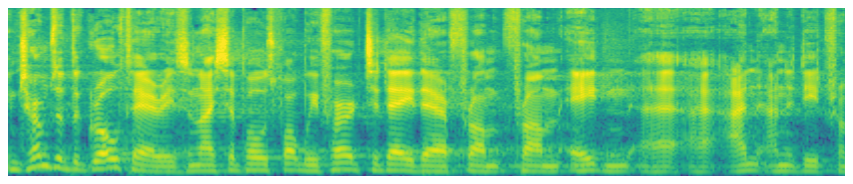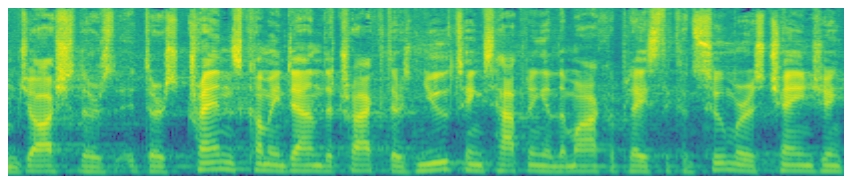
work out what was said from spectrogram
In terms of the growth areas, and I suppose what we've heard today there from, from Aidan uh, uh, and, and, indeed from Josh, there's, there's trends coming down the track, there's new things happening in the marketplace, the consumer is changing,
